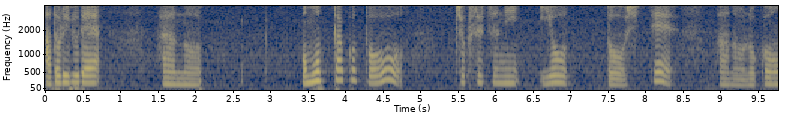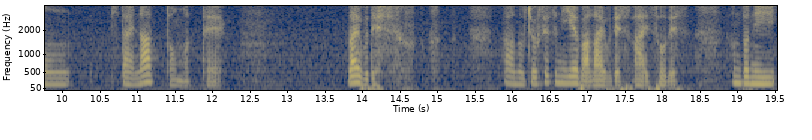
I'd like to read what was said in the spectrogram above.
アドリブで、あの、思ったことを直接に言おうとしてあの録音したいなと思ってライブです。あの直接に言えばライブです。はいそうです。本当に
